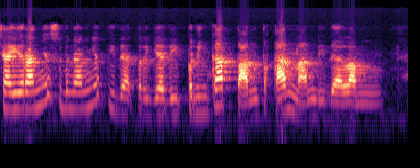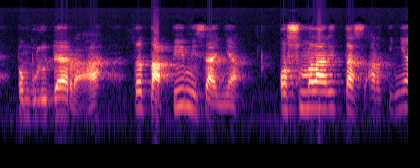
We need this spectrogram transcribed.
cairannya sebenarnya tidak terjadi peningkatan tekanan di dalam pembuluh darah, tetapi misalnya osmolaritas artinya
